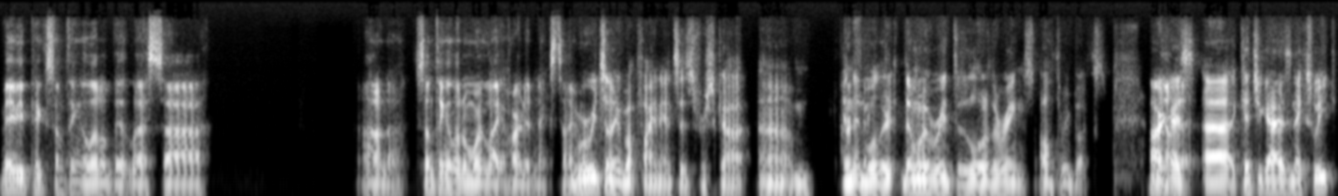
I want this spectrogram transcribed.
maybe pick something a little bit less uh I don't know, something a little more lighthearted next time. we'll read something about finances for Scott, um, and then we'll then we'll read through the Lord of the Rings, all three books. All right, Nailed guys. Uh, catch you guys next week.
